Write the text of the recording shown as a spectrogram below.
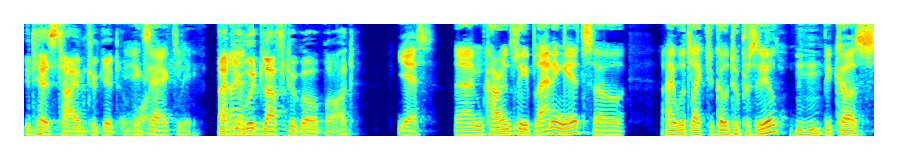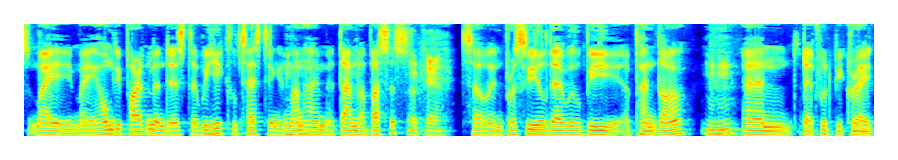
it has time to get aboard. Exactly. But, you I'm- would love to go abroad. Yes, I'm currently planning it. So I would like to go to Brazil Mm-hmm. because my, my home department is the vehicle testing in Mannheim at Daimler Buses. Mm-hmm. Okay. So in Brazil, there will be a pendant, Mm-hmm. and that would be great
